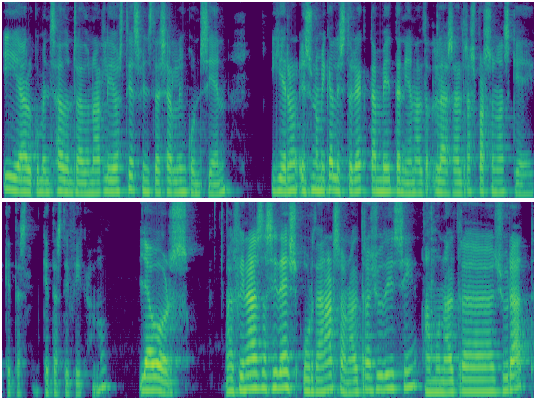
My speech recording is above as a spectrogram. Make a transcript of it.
i al començar doncs, a donar-li hòsties fins deixar-lo inconscient. I era, és una mica la història que també tenien altre, les altres persones que, que, tes, que testifiquen. No? Llavors, al final es decideix ordenar-se un altre judici amb un altre jurat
